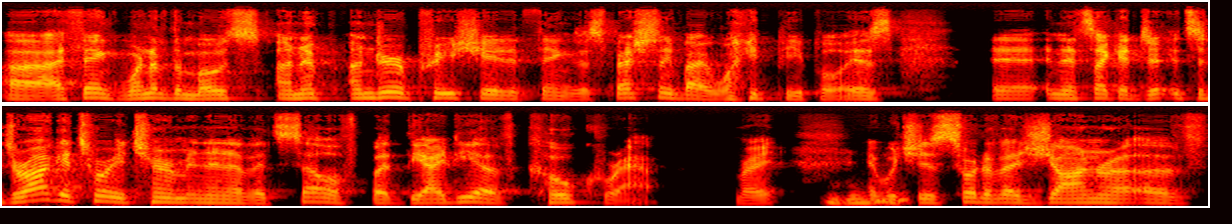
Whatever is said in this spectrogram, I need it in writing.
uh, I think one of the most un- underappreciated things, especially by white people, is, uh, and it's like a it's a derogatory term in and of itself, but the idea of coke rap, right? Which is sort of a genre of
